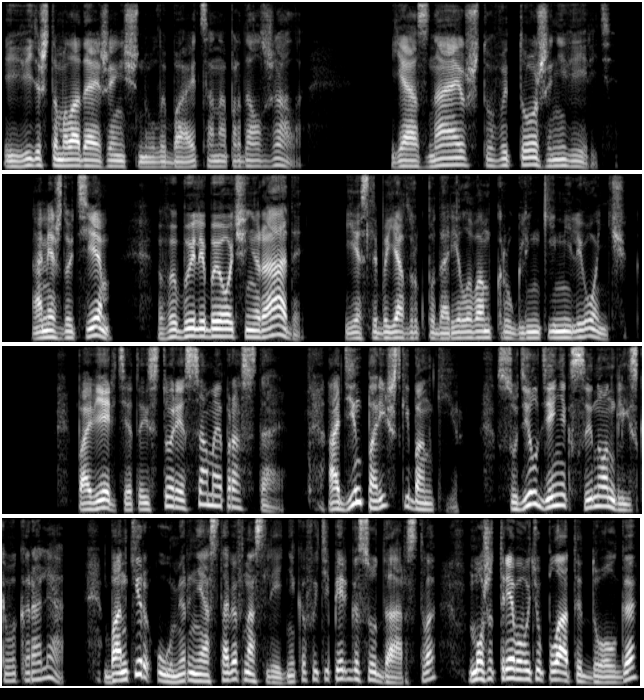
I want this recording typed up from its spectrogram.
И, видя, что молодая женщина улыбается, она продолжала — я знаю, что вы тоже не верите. А между тем, вы были бы очень рады, если бы я вдруг подарила вам кругленький миллиончик. Поверьте, эта история самая простая. Один парижский банкир судил денег сыну английского короля. Банкир умер, не оставив наследников, и теперь государство может требовать уплаты долга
